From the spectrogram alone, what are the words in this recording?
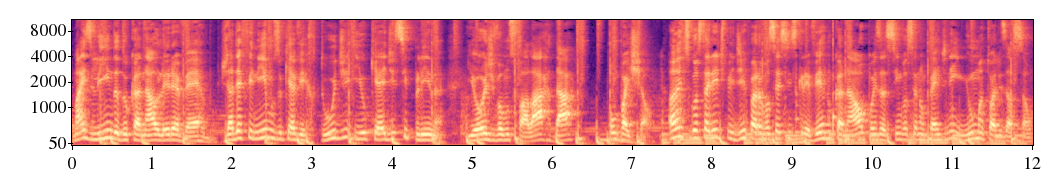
mais linda do canal Ler é Verbo. Já definimos o que é virtude e o que é disciplina, e hoje vamos falar da compaixão. Antes, gostaria de pedir para você se inscrever no canal, pois assim você não perde nenhuma atualização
